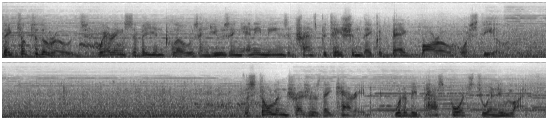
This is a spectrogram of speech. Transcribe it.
They took to the roads, wearing civilian clothes and using any means of transportation they could beg, borrow, or steal. The stolen treasures they carried were to be passports to a new life.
